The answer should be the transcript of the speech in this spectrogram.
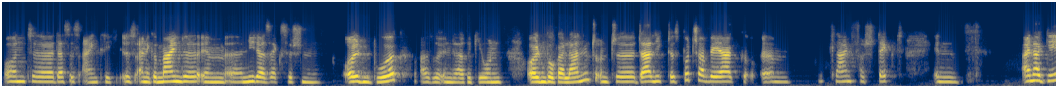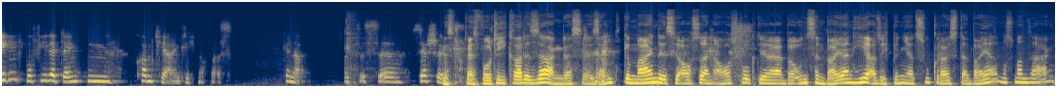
Und äh, das ist eigentlich ist eine Gemeinde im äh, niedersächsischen Oldenburg, also in der Region Oldenburger Land. Und äh, da liegt das Butcherwerk ähm, klein versteckt in einer Gegend, wo viele denken, kommt hier eigentlich noch was. Genau. Das ist äh, sehr schön. Das, das, wollte ich gerade sagen. Das äh, Samtgemeinde ist ja auch so ein Ausdruck, der bei uns in Bayern hier, also ich bin ja zugreister Bayer, muss man sagen.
